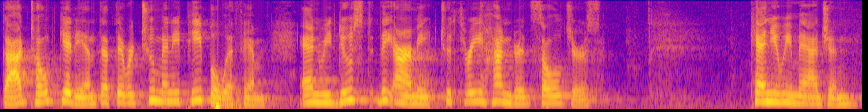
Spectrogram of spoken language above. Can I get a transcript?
God told Gideon that there were too many people with him and reduced the army to 300 soldiers. Can you imagine?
